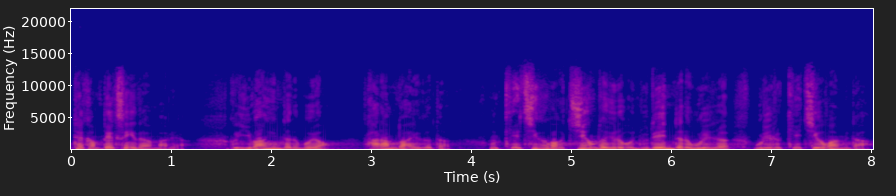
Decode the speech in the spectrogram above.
택한 백성이란 말이야. 그 이방인들은 뭐요? 사람도 아니거든. 개 취급하고 지금도 여러분 유대인들은 우리를 우리를 개 취급합니다.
